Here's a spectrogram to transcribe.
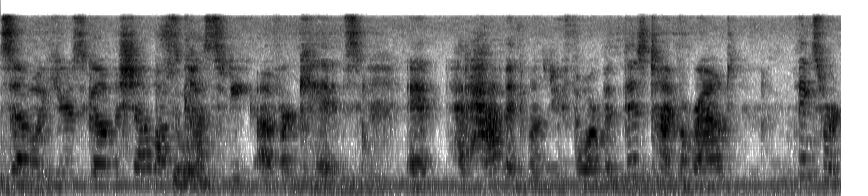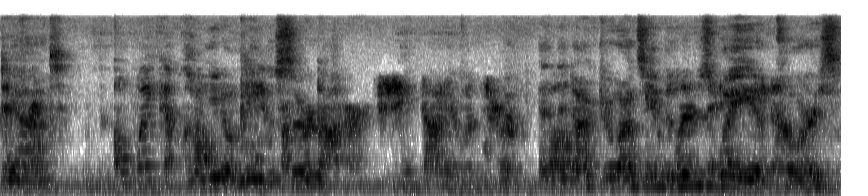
Several years ago, Michelle lost So- custody of her kids. It had happened once before, but this time around, things were Yeah. different. A wake-up Well, call you don't need came to from her daughter. She thought it was her fault. And the doctor wants him to lose wasn't, weight, you of know. course.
